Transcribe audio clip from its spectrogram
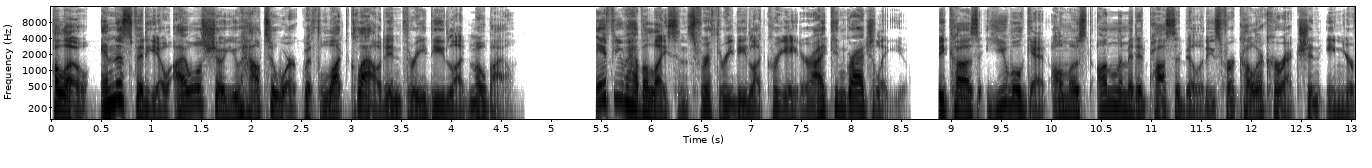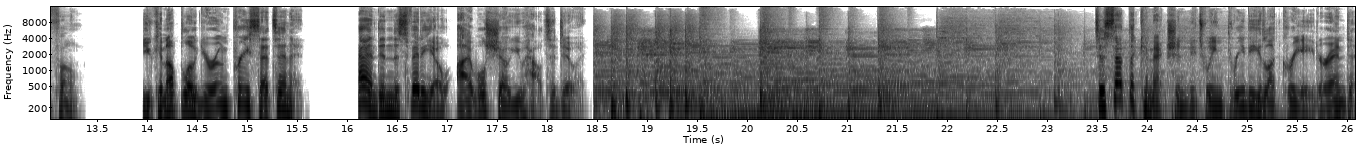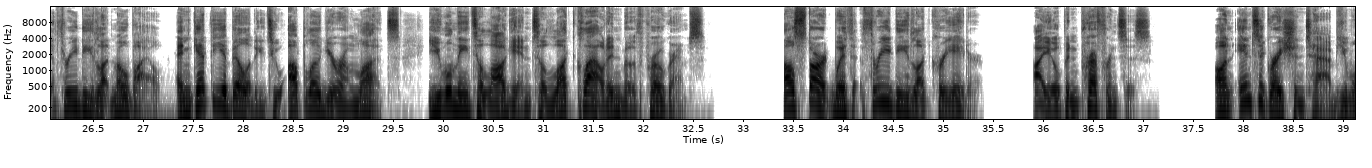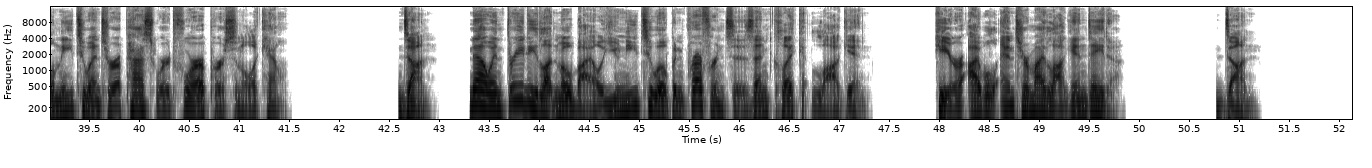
Hello, in this video I will show you how to work with LUT Cloud in 3D LUT Mobile. If you have a license for 3D LUT Creator, I congratulate you, because you will get almost unlimited possibilities for color correction in your phone. You can upload your own presets in it. And in this video, I will show you how to do it. To set the connection between 3D LUT Creator and 3D LUT Mobile and get the ability to upload your own LUTs, you will need to log in to LUT Cloud in both programs. I'll start with 3D LUT Creator. I open Preferences. On Integration tab, you will need to enter a password for a personal account. Done. Now in 3D LUT Mobile, you need to open Preferences and click Login. Here, I will enter my login data. Done.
